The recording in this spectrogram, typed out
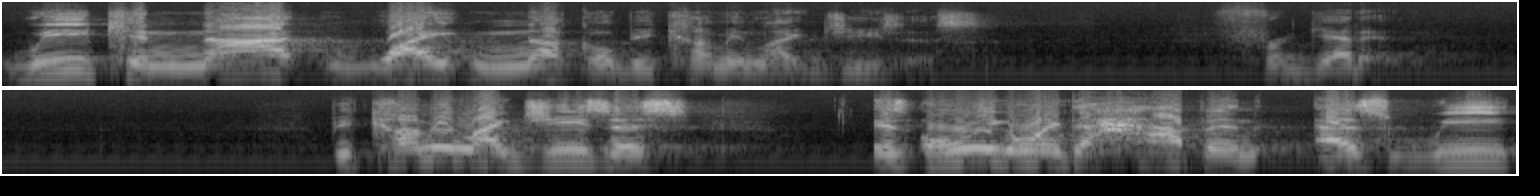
We cannot white knuckle becoming like Jesus. Forget it. Becoming like Jesus is only going to happen as we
